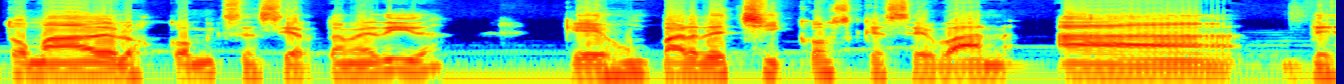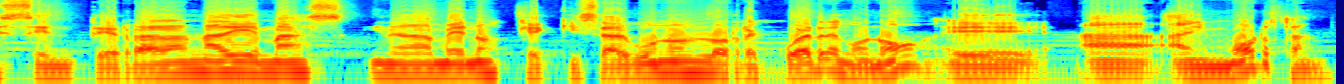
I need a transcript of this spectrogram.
tomada de los cómics en cierta medida, que es un par de chicos que se van a desenterrar a nadie más y nada menos que quizá algunos lo recuerden o no, a, a Immortan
